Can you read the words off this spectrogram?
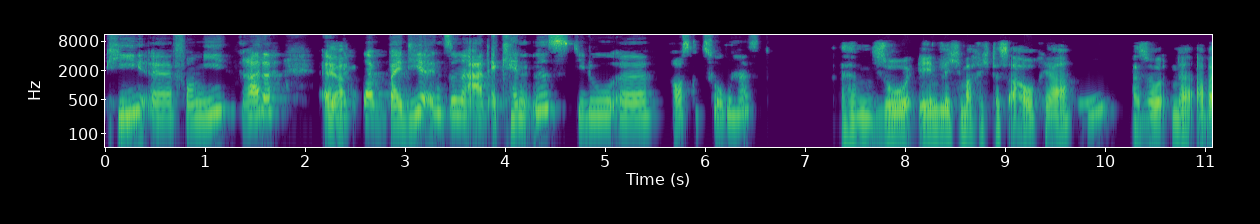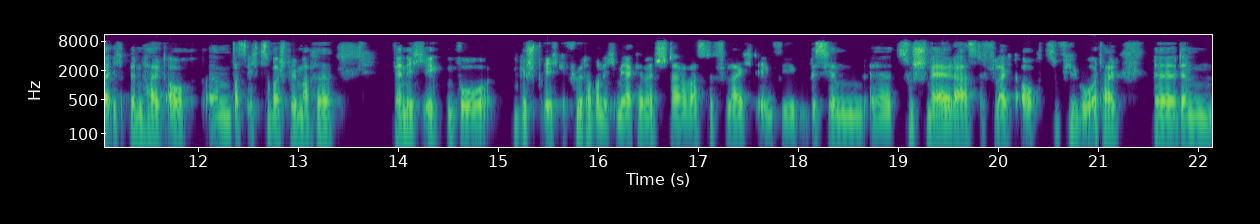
Key mhm. äh, for me gerade. Äh, ja. da bei dir irgendeine so Art Erkenntnis, die du äh, rausgezogen hast? Ähm, so ähnlich mache ich das auch, ja. Mhm. Also, ne, aber ich bin halt auch, ähm, was ich zum Beispiel mache, wenn ich irgendwo ein Gespräch geführt habe und ich merke, Mensch, da warst du vielleicht irgendwie ein bisschen äh, zu schnell, da hast du vielleicht auch zu viel geurteilt, äh, dann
